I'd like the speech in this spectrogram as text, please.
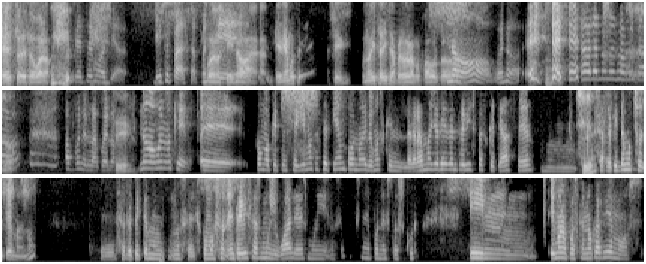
eso, eso, bueno. Empecemos ya. ¿Y qué pasa? Pues bueno, sí, no, queríamos. Sí, no, Isa, Isa, perdona, por favor, perdona. No, bueno, ahora no nos vamos a a poner de acuerdo. No, bueno, que eh, como que te seguimos hace tiempo, ¿no? Y vemos que en la gran mayoría de entrevistas que te hacen mm, se repite mucho el tema, ¿no? Eh, se repite, no sé, es como son entrevistas muy iguales, muy, no sé, se me pone esto oscuro. Y, y, bueno, pues que no querríamos,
